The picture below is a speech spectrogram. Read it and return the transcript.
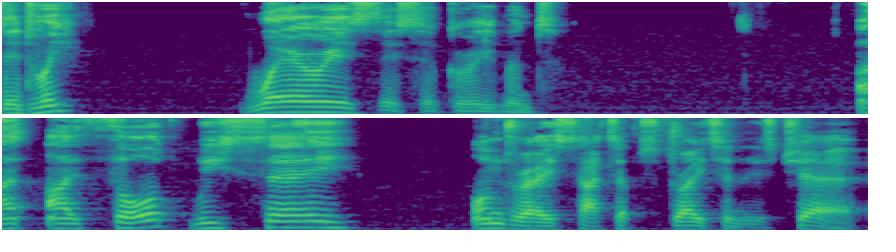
Did we? Where is this agreement? I, I thought we say. Andre sat up straight in his chair.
